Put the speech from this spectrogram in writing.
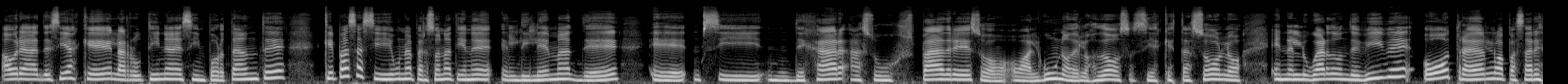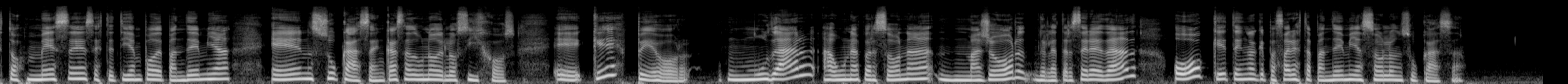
Ahora, decías que la rutina es importante. ¿Qué pasa si una persona tiene el dilema de eh, si dejar a sus padres o, alguno de los dos, si es que está solo, en el lugar donde vive o traerlo a pasar estos meses, este tiempo de pandemia, en su casa, en casa de uno de los hijos? Eh, ¿Qué es peor? Mudar a una persona mayor de la tercera edad o que tenga que pasar esta pandemia solo en su casa?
